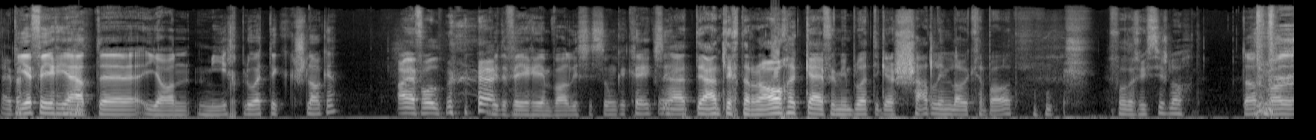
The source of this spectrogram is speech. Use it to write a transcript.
Eben. Die Ferien hat äh, Jan mich blutig geschlagen. Ah ja, voll. Bei der Ferien im Wallis ist es umgekehrt. Er hat dir endlich den Rachen gegeben für meinen blutigen Schädel in Leukerbad. Von der Küssenschlacht. Das mal,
